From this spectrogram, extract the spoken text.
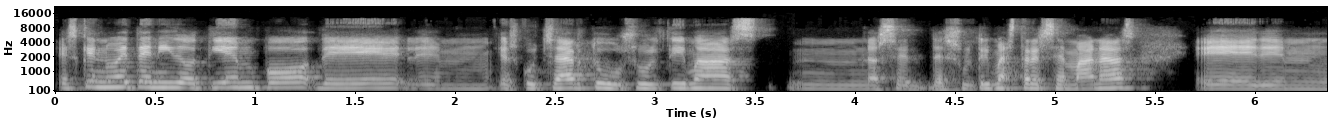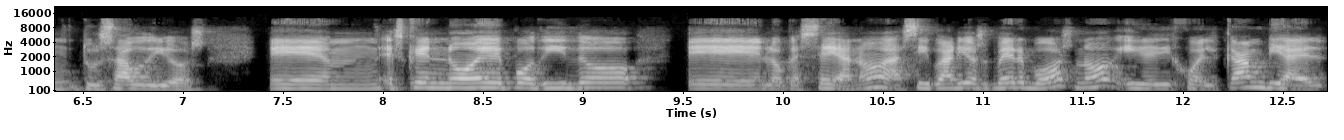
es que no he tenido tiempo de em, escuchar tus últimas, mm, no sé, de sus últimas tres semanas, tus audios. Em, es que no he podido, lo que sea, ¿no? Así varios verbos, ¿no? Y le dijo, el cambia, el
